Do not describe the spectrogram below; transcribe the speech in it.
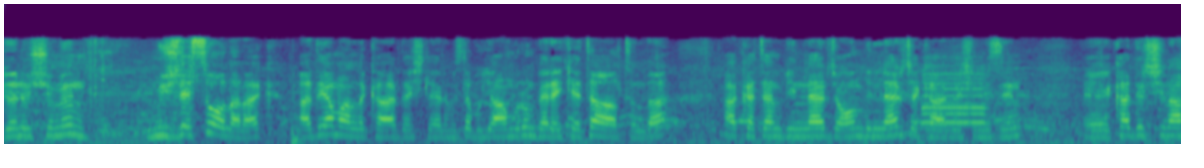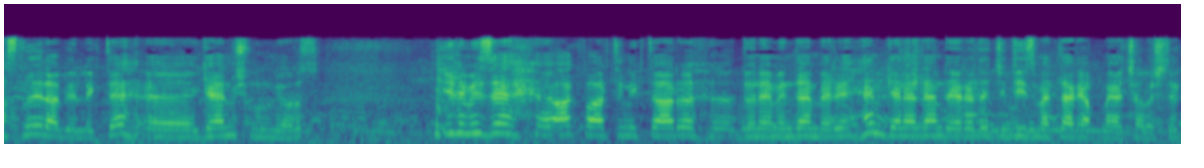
dönüşümün müjdesi olarak Adıyamanlı kardeşlerimizle bu yağmurun bereketi altında hakikaten binlerce, on binlerce kardeşimizin e, Kadir Şinaslığı'yla birlikte e, gelmiş bulunuyoruz. İlimize e, AK Parti'nin iktidarı e, döneminden beri hem genel hem de yerelde ciddi hizmetler yapmaya çalıştık.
